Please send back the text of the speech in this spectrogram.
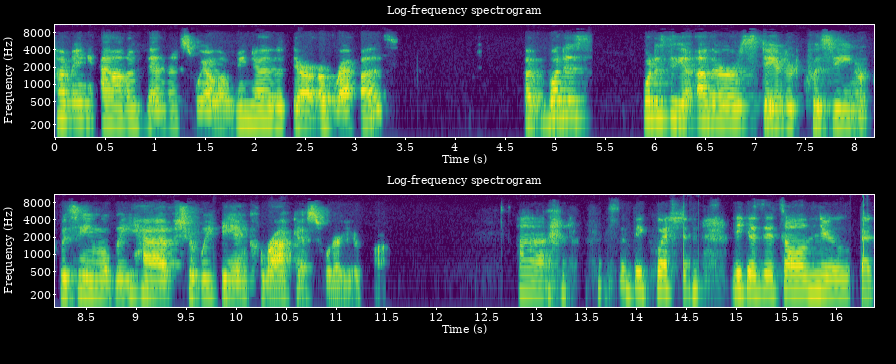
coming out of Venezuela? We know that there are arepas, but what is what is the other standard cuisine or cuisine will we have should we be in Caracas, where you're from? Uh, it's a big question because it's all new. But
